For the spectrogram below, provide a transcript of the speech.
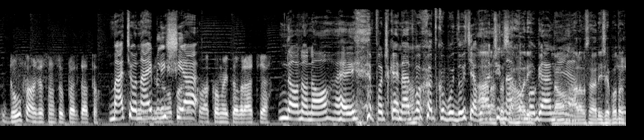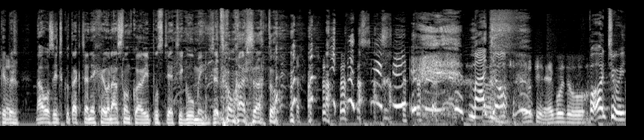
dúfam, že som super táto. Maťo, najbližšia... Ako, ako mi to vrátia. No, no, no, hej, počkaj, na dôchodku budú ťa Áno, vláčiť to na tobogány. no, a- alebo sa hovorí, že potom, keď budeš na vozičku, tak ťa nechajú na slnku a vypustia ti gumy, že to máš za to. Maťo, Ľudí nebudú. počuj,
